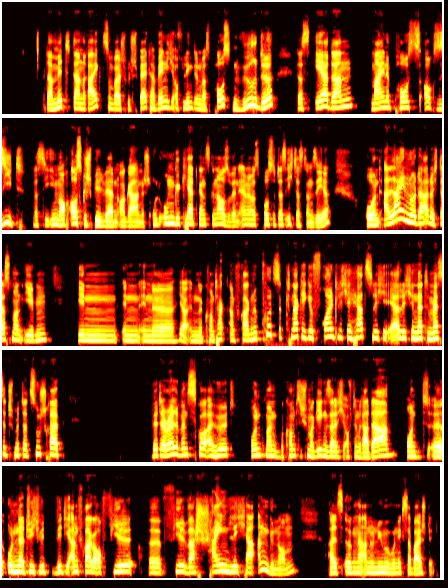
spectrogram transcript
damit dann Reik zum Beispiel später, wenn ich auf LinkedIn was posten würde, dass er dann meine Posts auch sieht, dass sie ihm auch ausgespielt werden organisch und umgekehrt ganz genauso, wenn er mir was postet, dass ich das dann sehe. Und allein nur dadurch, dass man eben in, in, in, eine, ja, in eine Kontaktanfrage eine kurze, knackige, freundliche, herzliche, ehrliche, nette Message mit dazu schreibt, wird der Relevance Score erhöht und man bekommt sich schon mal gegenseitig auf den Radar und, äh, und natürlich wird, wird die Anfrage auch viel, äh, viel wahrscheinlicher angenommen als irgendeine anonyme, wo nichts dabei steht.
